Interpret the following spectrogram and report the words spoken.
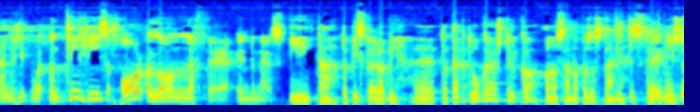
And he, well, until he's all alone left there in the nest. I ta, to piskle robi e, to tak długo, aż tylko ono samo pozostanie This w tym gnieździe.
